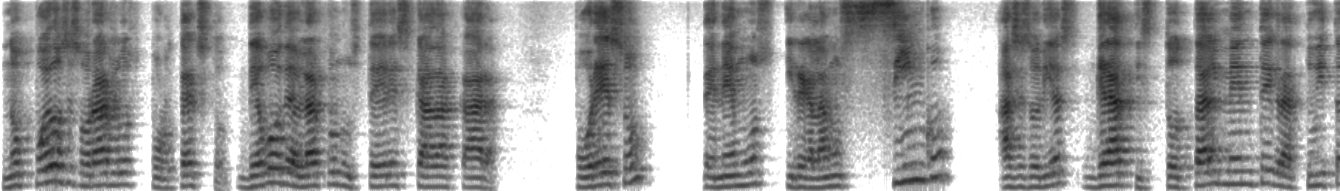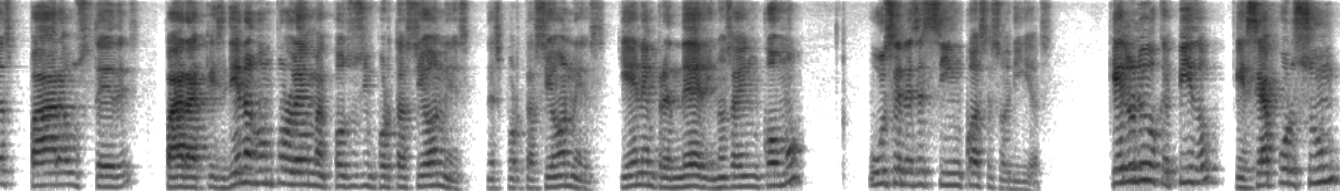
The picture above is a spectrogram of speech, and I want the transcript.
No puedo asesorarlos por texto. Debo de hablar con ustedes cada cara. Por eso tenemos y regalamos cinco asesorías gratis, totalmente gratuitas para ustedes, para que si tienen algún problema con sus importaciones, exportaciones, quieren emprender y no saben cómo, usen esas cinco asesorías. ¿Qué es lo único que pido? Que sea por Zoom,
